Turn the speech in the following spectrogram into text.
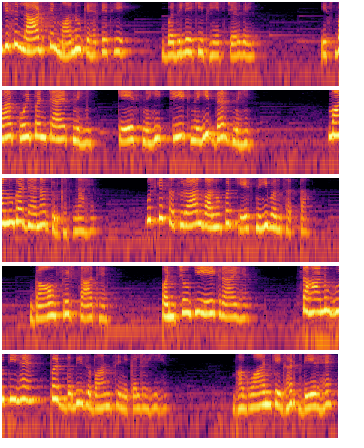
जिसे लाड से मानू कहते थे, बदले की भेंट चढ़ गई। इस बार कोई पंचायत नहीं, केस नहीं, चीख नहीं, दर्द नहीं। मानू का जाना दुर्घटना है। उसके ससुराल वालों पर केस नहीं बन सकता। गाँव फिर साथ है। पंचों की एक राय है। सहानुभूति है, पर दबी जबान से निकल रही है। भगवान के घर देर है,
